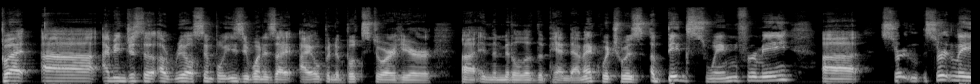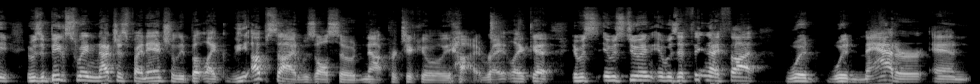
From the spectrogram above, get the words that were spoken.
but uh, I mean, just a, a, real simple, easy one is I, I opened a bookstore here uh, in the middle of the pandemic, which was a big swing for me. Uh, certain, certainly, it was a big swing, not just financially, but like the upside was also not particularly high, right? Like uh, it was, it was doing, it was a thing I thought would would matter and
